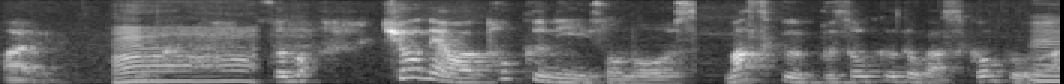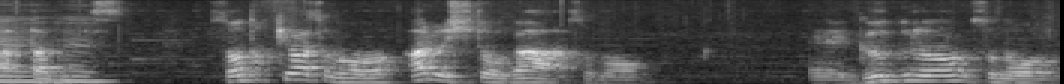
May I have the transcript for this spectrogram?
はい。その去年は特にそのマスク不足とかすごくあったんです。その時はそのある人がその、えー、Google のその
